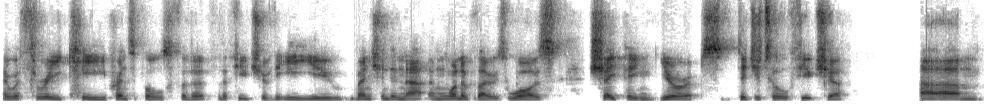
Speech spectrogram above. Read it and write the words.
there were three key principles for the for the future of the EU mentioned in that, and one of those was shaping Europe's digital future. Um,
